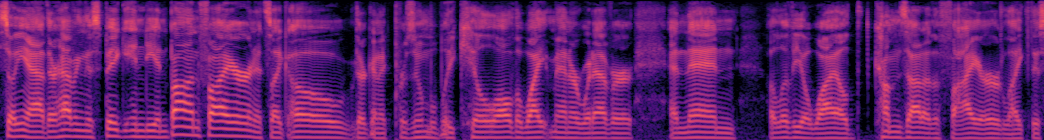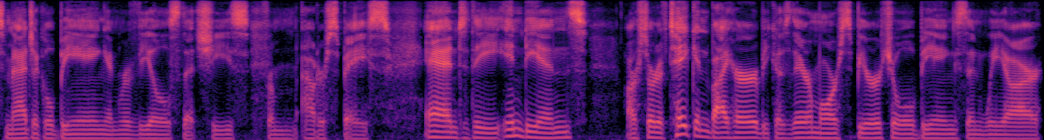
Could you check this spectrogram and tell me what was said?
So yeah, they're having this big Indian bonfire, and it's like, oh, they're gonna presumably kill all the white men or whatever, and then Olivia Wilde comes out of the fire like this magical being and reveals that she's from outer space, and the Indians are sort of taken by her because they're more spiritual beings than we are,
